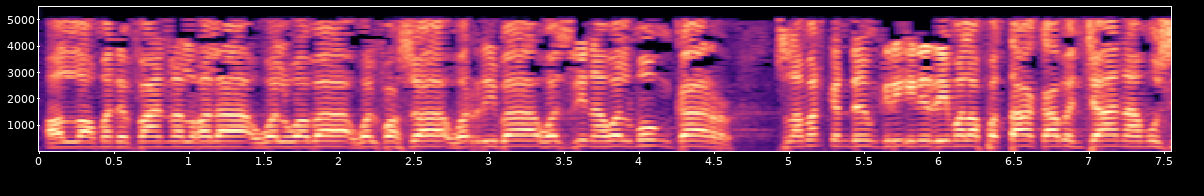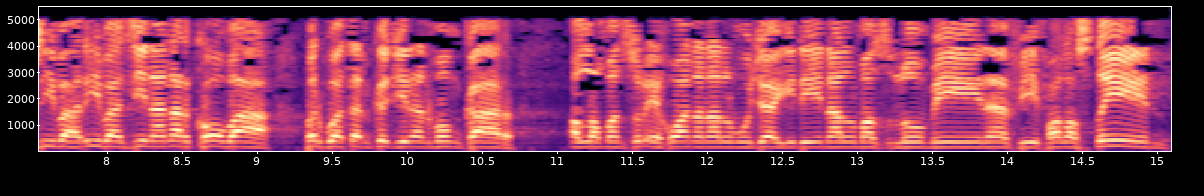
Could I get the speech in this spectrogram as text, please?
Allahumma dafa'an al-ghala wal waba wal fasa wal riba wal zina wal munkar Selamatkan negeri ini terimalah petaka, bencana, musibah, riba, zina, narkoba, perbuatan kejiran mungkar. Allah mansur ikhwanana al-mujahidin al-mazlumin fi Palestin.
